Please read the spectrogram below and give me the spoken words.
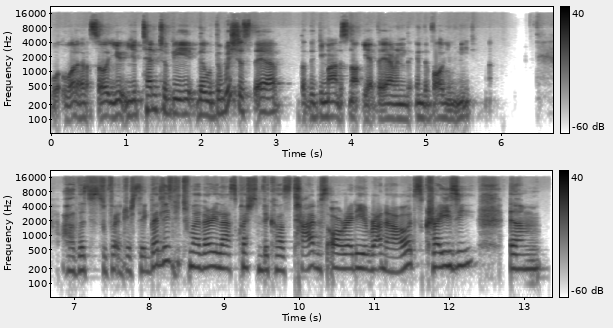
whatever. So you you tend to be the the wish is there, but the demand is not yet there in the, in the volume need. Oh, that's super interesting. That leads me to my very last question because time is already run out. It's crazy. Um,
